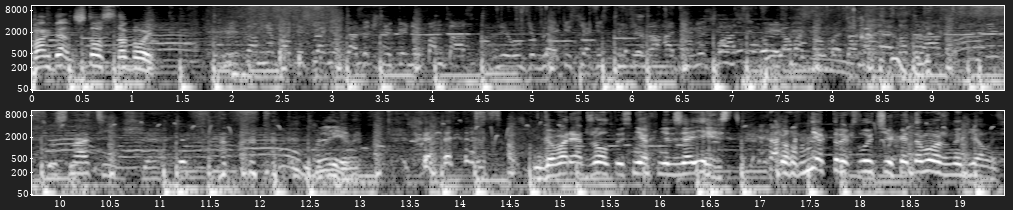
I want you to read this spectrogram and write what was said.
Богдан, что с тобой? Ведь сомневайтесь, я не сказочник и не фантаст. Не удивляйтесь, я действительно один из вас. И я возьму бетон на этот раз. Вкуснотища. Блин. Говорят, желтый снег нельзя есть, но в некоторых случаях это можно делать.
